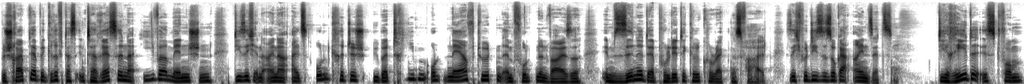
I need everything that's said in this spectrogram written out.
beschreibt der Begriff das Interesse naiver Menschen, die sich in einer als unkritisch übertrieben und nervtötend empfundenen Weise im Sinne der Political Correctness verhalten, sich für diese sogar einsetzen. Die Rede ist vom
